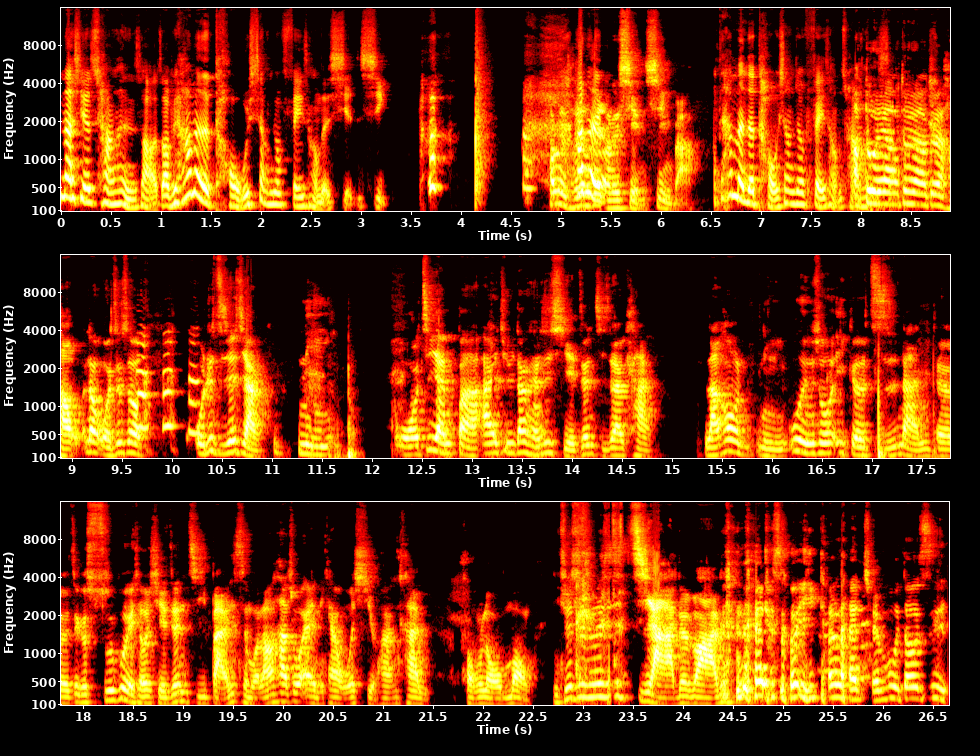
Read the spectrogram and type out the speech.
那些穿很少的照片，他们的头像就非常的显性。他们头像非常的显性吧？他们的头像就非常传啊！对啊，对啊，对。好，那我这时候我就直接讲，你我既然把 IG 当成是写真集在看，然后你问说一个直男的这个书柜头写真集版是什么？然后他说：“哎，你看我喜欢看《红楼梦》，你觉得是不是假的吧？” 所以当然全部都是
